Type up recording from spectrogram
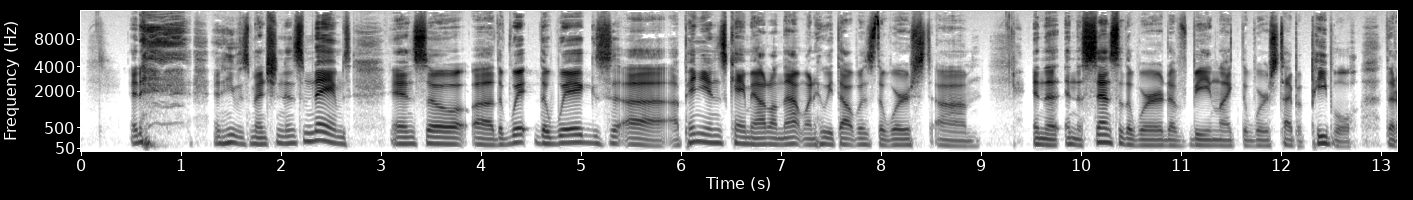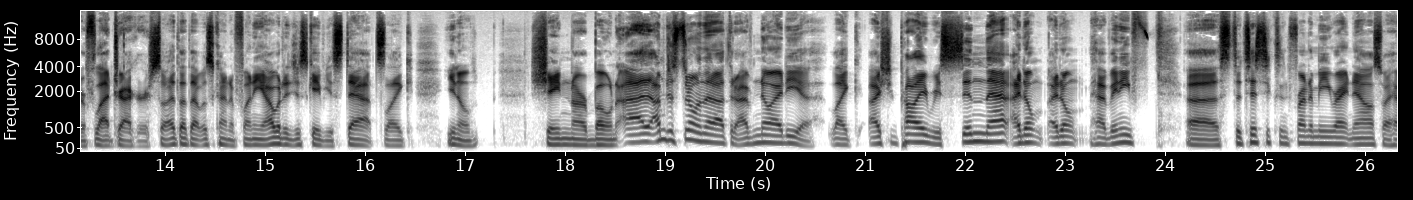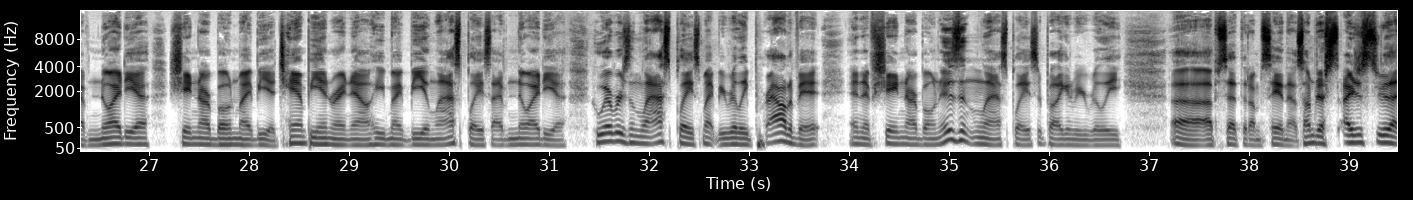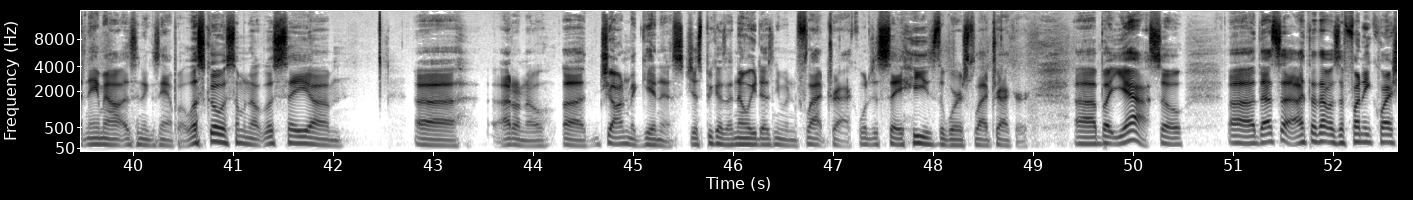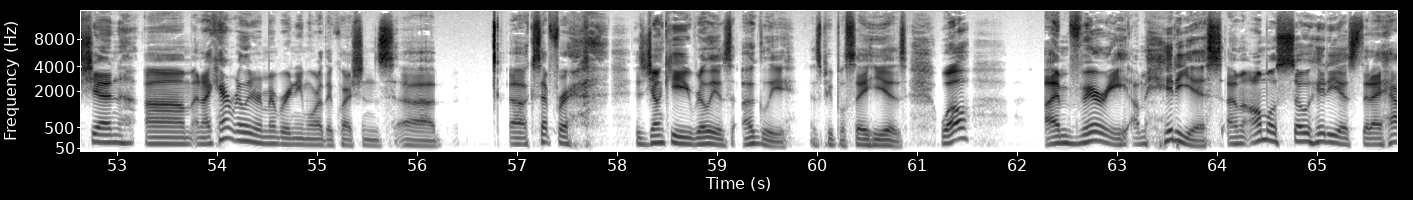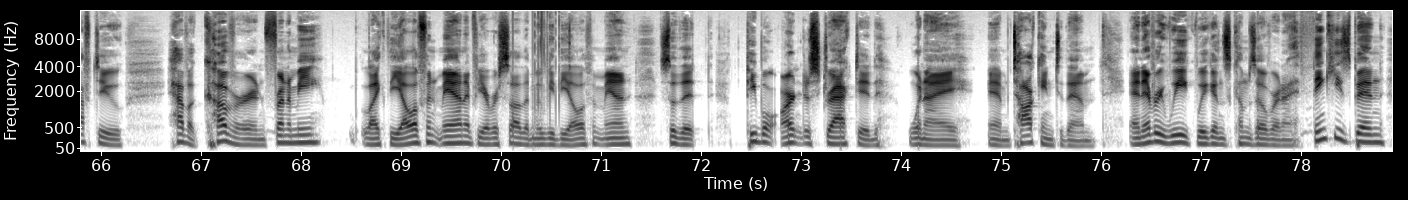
and and he was mentioning some names, and so uh, the the Whigs uh, opinions came out on that one. Who he thought was the worst. Um, in the in the sense of the word of being like the worst type of people that are flat trackers. So I thought that was kind of funny. I would have just gave you stats like, you know, Shane Narbonne. I, I'm just throwing that out there. I have no idea. Like I should probably rescind that. I don't. I don't have any uh, statistics in front of me right now, so I have no idea. Shane Narbonne might be a champion right now. He might be in last place. I have no idea. Whoever's in last place might be really proud of it, and if Shane Narbonne isn't in last place, they're probably going to be really uh, upset that I'm saying that. So I'm just. I just threw that name out as an example. Let's go with someone else. Let's say. Um, uh, I don't know, uh, John McGuinness, just because I know he doesn't even flat track. We'll just say he's the worst flat tracker. Uh, but yeah, so uh, that's a, I thought that was a funny question, um, and I can't really remember any more of the questions uh, uh, except for is Junkie really as ugly as people say he is? Well, I'm very, I'm hideous. I'm almost so hideous that I have to have a cover in front of me like the Elephant Man, if you ever saw the movie The Elephant Man, so that people aren't distracted when I am talking to them. And every week, Wiggins comes over, and I think he's been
